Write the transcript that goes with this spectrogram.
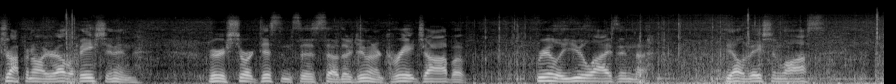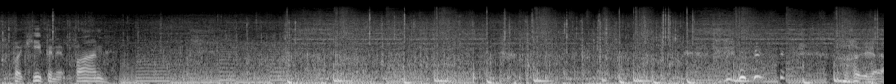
dropping all your elevation in very short distances. So they're doing a great job of really utilizing the, the elevation loss, but keeping it fun. oh yeah.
